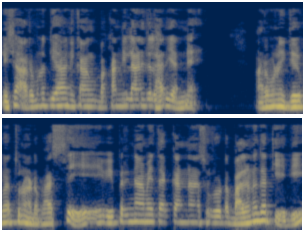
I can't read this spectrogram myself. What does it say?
එيشා අරමුණ දිහා නිකන් බකන්නිලා ඉඳලා හරියන්නේ නැහැ. අරමුණ ඉදිරියපත් වුණාට පස්සේ ඒ විපරිණාමය දක්වන්න සුරුවට බලන ගතියේදී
